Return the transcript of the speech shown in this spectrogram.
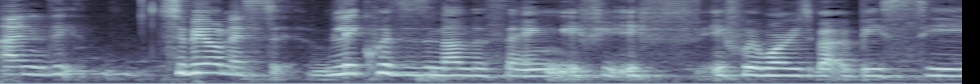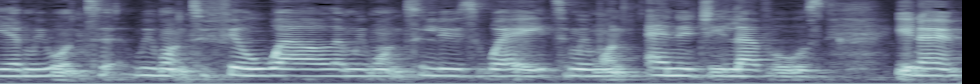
And the, to be honest, liquids is another thing. If you, if if we're worried about obesity and we want to we want to feel well and we want to lose weight and we want energy levels, you know,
